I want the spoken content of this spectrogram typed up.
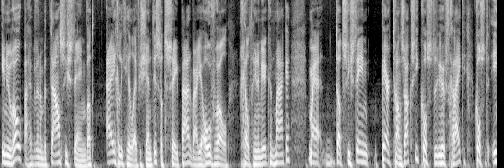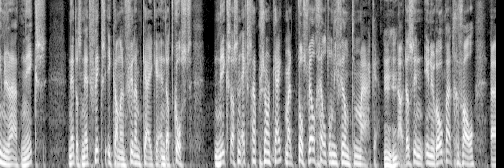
in Europa hebben we een betaalsysteem wat eigenlijk heel efficiënt is. Dat SEPA, waar je overal geld heen en weer kunt maken. Maar dat systeem per transactie kost, u heeft gelijk, kost inderdaad niks. Net als Netflix. Ik kan een film kijken en dat kost niks als een extra persoon kijkt. Maar het kost wel geld om die film te maken. Mm -hmm. Nou, dat is in, in Europa het geval. Uh,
